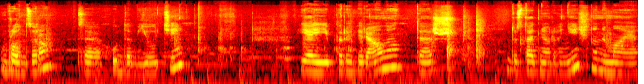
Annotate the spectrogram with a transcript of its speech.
бронзера. Це Huda Beauty. Я її перевіряла, теж достатньо органічно, немає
